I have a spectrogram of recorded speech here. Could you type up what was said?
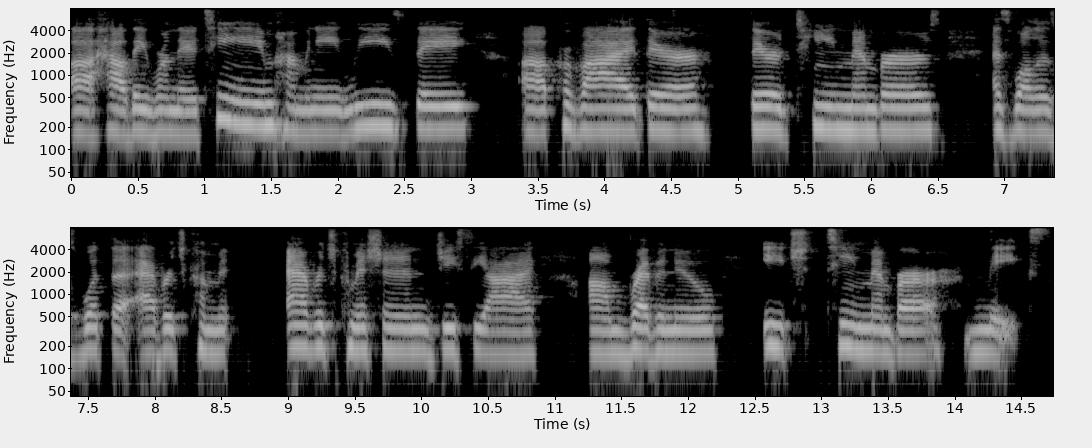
uh, how they run their team how many leads they uh, provide their their team members as well as what the average com- average commission gci um, revenue each team member makes.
